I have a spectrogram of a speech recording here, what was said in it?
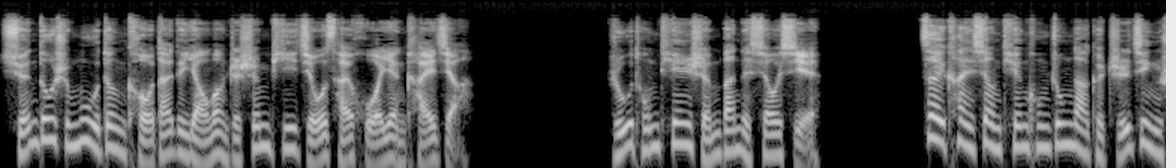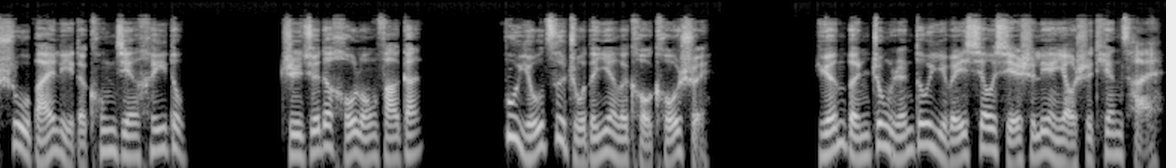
全都是目瞪口呆的仰望着身披九彩火焰铠甲、如同天神般的萧邪，再看向天空中那个直径数百里的空间黑洞，只觉得喉咙发干，不由自主的咽了口口水。原本众人都以为萧邪是炼药师天才，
